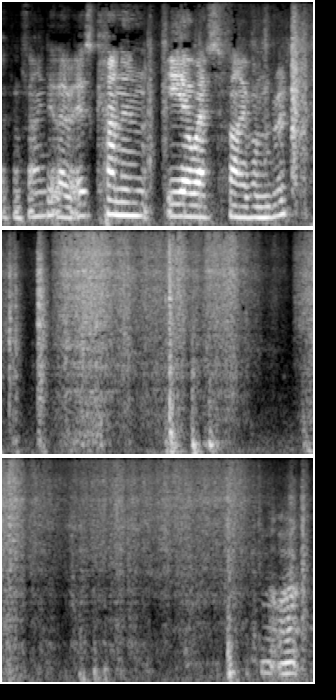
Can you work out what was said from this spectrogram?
If I can find it, there it is. Canon EOS 500. Not that.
